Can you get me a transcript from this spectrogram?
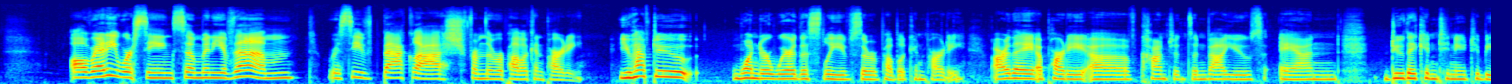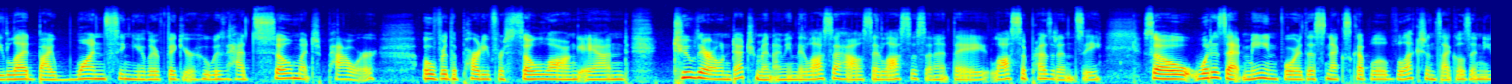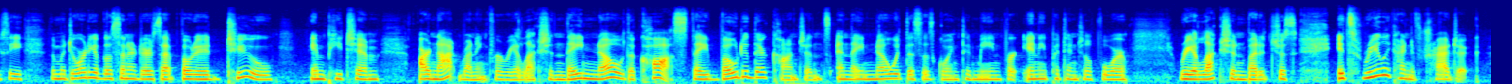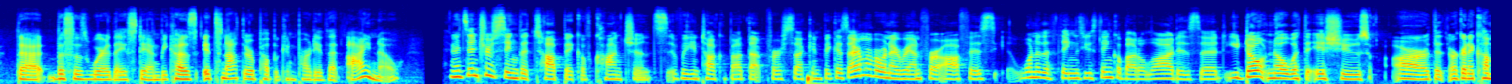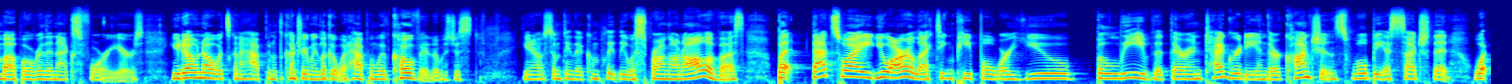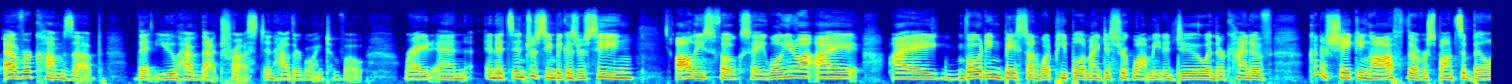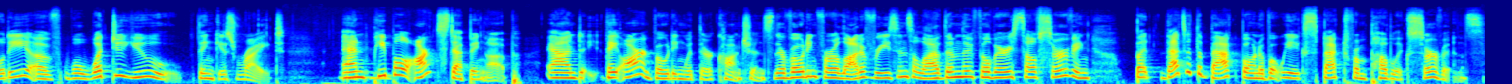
already we're seeing so many of them receive backlash from the Republican Party. You have to wonder where this leaves the Republican Party. Are they a party of conscience and values? And do they continue to be led by one singular figure who has had so much power over the party for so long and to their own detriment. I mean, they lost the House, they lost the Senate, they lost the presidency. So, what does that mean for this next couple of election cycles? And you see, the majority of the senators that voted to impeach him are not running for reelection. They know the cost. They voted their conscience and they know what this is going to mean for any potential for reelection. But it's just, it's really kind of tragic that this is where they stand because it's not the Republican Party that I know. And it's interesting the topic of conscience, if we can talk about that for a second, because I remember when I ran for office, one of the things you think about a lot is that you don't know what the issues are that are going to come up over the next four years. You don't know what's going to happen with the country. I mean, look at what happened with COVID. It was just, you know, something that completely was sprung on all of us. But that's why you are electing people where you believe that their integrity and their conscience will be as such that whatever comes up, that you have that trust in how they're going to vote right? And and it's interesting because you're seeing all these folks say, "Well, you know, I I voting based on what people in my district want me to do," and they're kind of kind of shaking off the responsibility of, "Well, what do you think is right?" And mm-hmm. people aren't stepping up. And they aren't voting with their conscience. They're voting for a lot of reasons. A lot of them they feel very self-serving, but that's at the backbone of what we expect from public servants.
